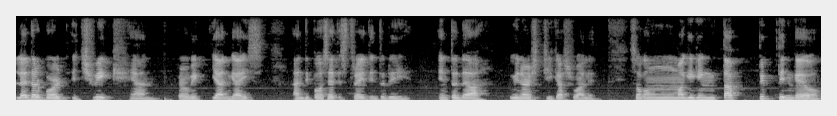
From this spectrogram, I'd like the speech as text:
leaderboard each week. Yan, per week yan guys. And deposit straight into the into the winner's Gcash wallet. So kung magiging top 15 kayo,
